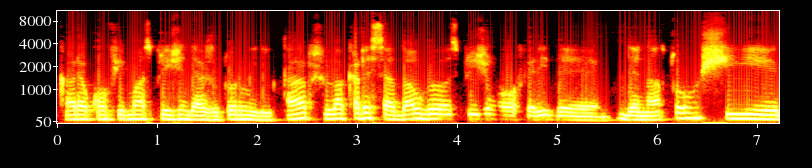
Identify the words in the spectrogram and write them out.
care au confirmat sprijin de ajutor militar, la care se adaugă sprijinul oferit de, de NATO și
